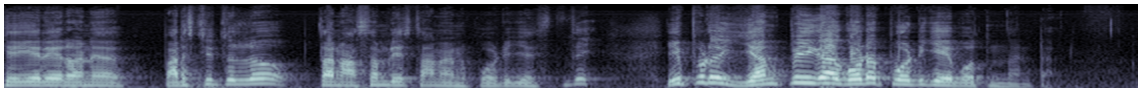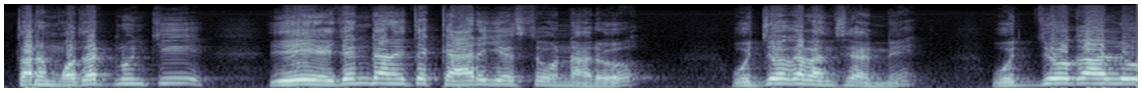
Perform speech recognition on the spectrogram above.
చేయలేరు అనే పరిస్థితుల్లో తన అసెంబ్లీ స్థానాన్ని పోటీ చేస్తుంది. ఇప్పుడు ఎంపీగా కూడా పోటీ చేయబోతుందంట. తను మొదటి నుంచి ఏ ఎజెండానైతే క్యారీ చేస్తూ ఉన్నారో ఉద్యోగాల అంశాన్ని ఉద్యోగాలు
